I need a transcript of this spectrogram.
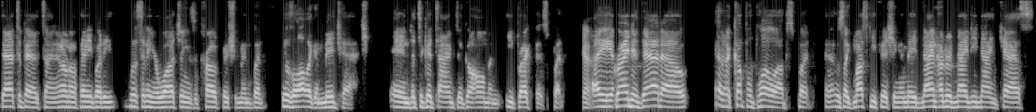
that's a bad sign. I don't know if anybody listening or watching is a trout fisherman, but it feels a lot like a midge hatch. And it's a good time to go home and eat breakfast. But yeah. I grinded that out, had a couple blowups, but it was like muskie fishing. I made 999 casts.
